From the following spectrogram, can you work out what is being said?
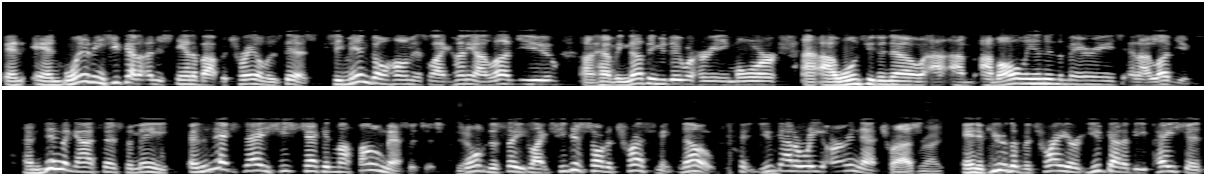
And and one of the things you've got to understand about betrayal is this. See, men go home and it's like, honey, I love you. I'm having nothing to do with her anymore. I, I want you to know I, I'm I'm all in in the marriage and I love you. And then the guy says to me, and the next day she's checking my phone messages, Yeah. wanting to see, like, she just sort of trusts me. No, you've got to re-earn that trust. Right. And if you're the betrayer, you've got to be patient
